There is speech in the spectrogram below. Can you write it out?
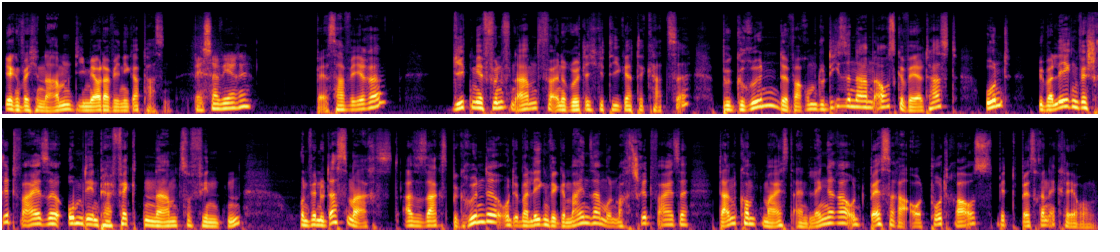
irgendwelche Namen, die mehr oder weniger passen. Besser wäre? Besser wäre, Gib mir fünf Namen für eine rötlich getigerte Katze, begründe, warum du diese Namen ausgewählt hast und überlegen wir schrittweise, um den perfekten Namen zu finden. Und wenn du das machst, also sagst, begründe und überlegen wir gemeinsam und machst schrittweise, dann kommt meist ein längerer und besserer Output raus mit besseren Erklärungen.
